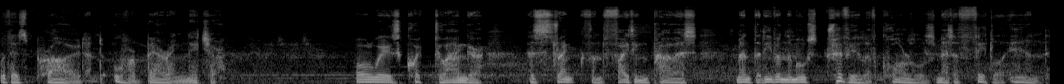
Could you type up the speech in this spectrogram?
with his proud and overbearing nature. Always quick to anger, his strength and fighting prowess meant that even the most trivial of quarrels met a fatal end.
